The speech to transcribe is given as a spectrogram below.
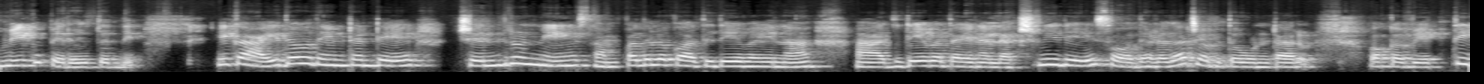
మీకు పెరుగుతుంది. ఇక ఐదవది ఏంటంటే చంద్రుణ్ణి సంపదలకు అతిదేవైన ఆ అధిదేవత అయిన లక్ష్మీదేవి సోదరుడుగా చెబుతూ ఉంటారు. ఒక వ్యక్తి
